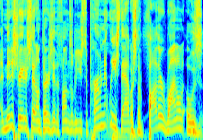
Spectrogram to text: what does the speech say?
Administrator said on Thursday the funds will be used to permanently establish the Father Ronald Oz-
